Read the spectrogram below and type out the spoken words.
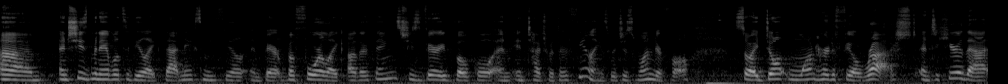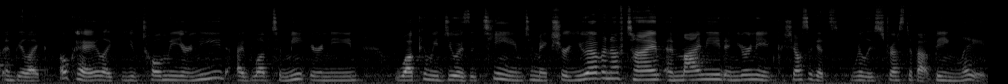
Um, and she's been able to be like that makes me feel embarrassed before like other things she's very vocal and in touch with her feelings which is wonderful so i don't want her to feel rushed and to hear that and be like okay like you've told me your need. I'd love to meet your need. What can we do as a team to make sure you have enough time and my need and your need? Because she also gets really stressed about being late.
